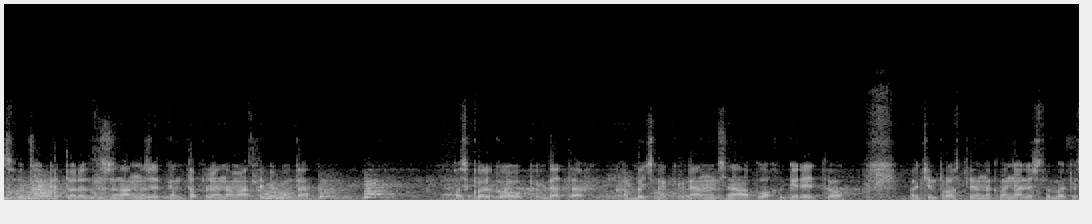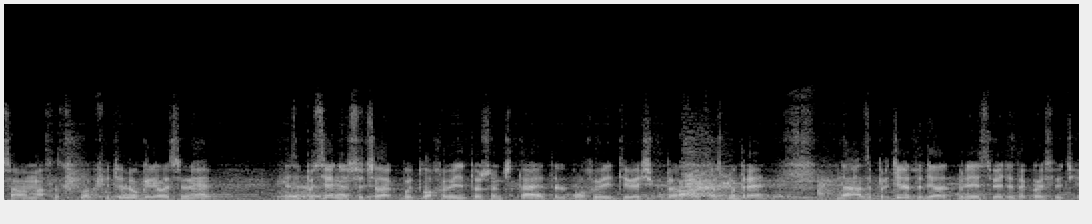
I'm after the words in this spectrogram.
Свеча, которая зажжена на жидком топливе, на масле каком-то поскольку когда-то обычно, когда она начинала плохо гореть, то очень просто ее наклоняли, чтобы это самое масло стекло к фитилю, горело сильнее. Из опасения, что человек будет плохо видеть то, что он читает, или плохо видеть те вещи, которые он хочет посмотреть, да, запретили это делать при свете такой свечи.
